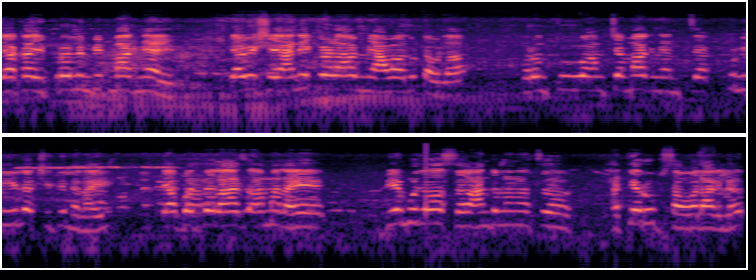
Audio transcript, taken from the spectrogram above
ज्या काही प्रलंबित मागण्या आहेत त्याविषयी अनेक वेळा आम्ही आवाज उठवला. परंतु आमच्या मागण्यांचं कुणीही लक्ष दिलं नाही. त्याबद्दल आज आम्हाला हे बेमुदत असं आंदोलनाचं हत्यारूप सावं लागलं.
